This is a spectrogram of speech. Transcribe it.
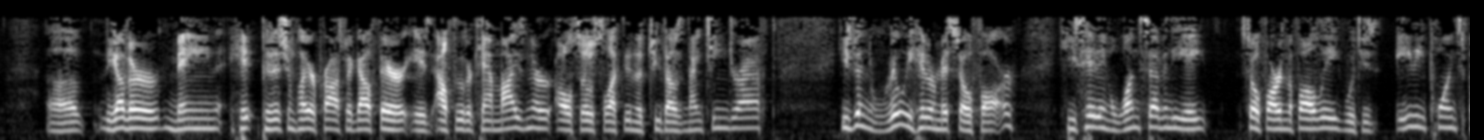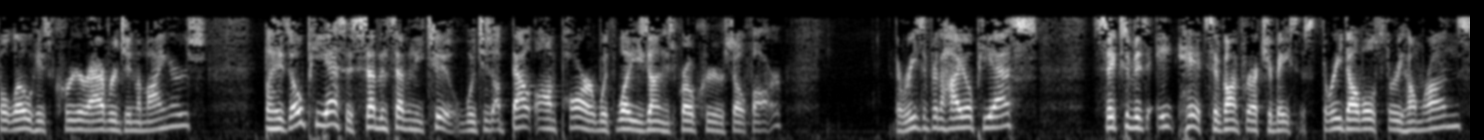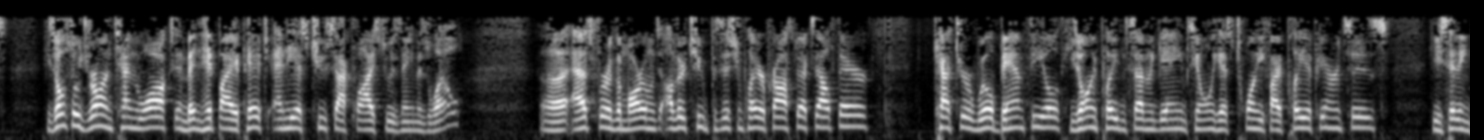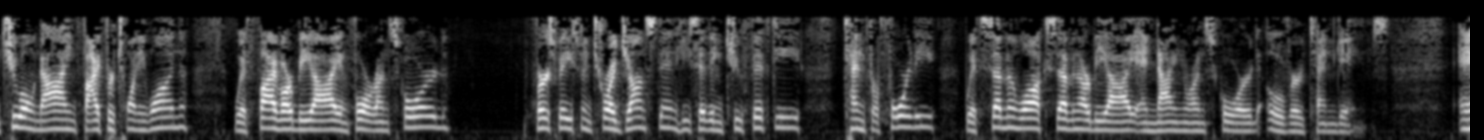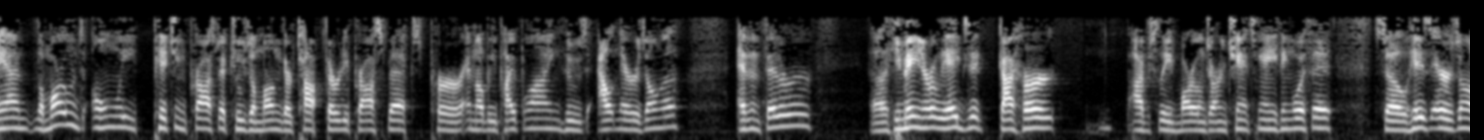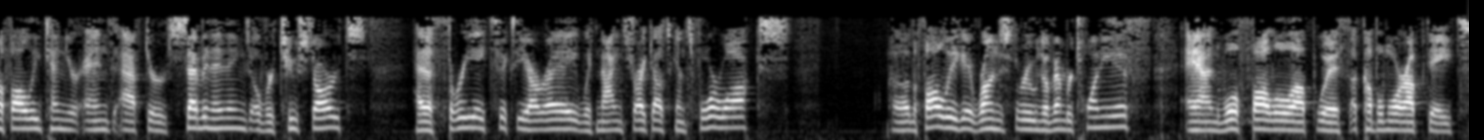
uh, the other main hit position player prospect out there is outfielder Cam Misner, also selected in the 2019 draft. He's been really hit or miss so far. He's hitting 178 so far in the fall league, which is 80 points below his career average in the minors. But his OPS is 772, which is about on par with what he's done in his pro career so far. The reason for the high OPS, Six of his eight hits have gone for extra bases, three doubles, three home runs. He's also drawn 10 walks and been hit by a pitch, and he has two sac flies to his name as well. Uh, as for the Marlins' other two position player prospects out there, catcher Will Banfield, he's only played in seven games. He only has 25 plate appearances. He's hitting 209, 5 for 21, with 5 RBI and 4 runs scored. First baseman Troy Johnston, he's hitting 250, 10 for 40, with 7 walks, 7 RBI, and 9 runs scored over 10 games. And the Marlins' only pitching prospect who's among their top 30 prospects per MLB pipeline, who's out in Arizona, Evan Fitterer. Uh, he made an early exit, got hurt. Obviously, Marlins aren't chancing anything with it. So his Arizona Fall League tenure ends after seven innings over two starts. Had a 3.86 ERA with nine strikeouts against four walks. Uh, the Fall League it runs through November 20th, and we'll follow up with a couple more updates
